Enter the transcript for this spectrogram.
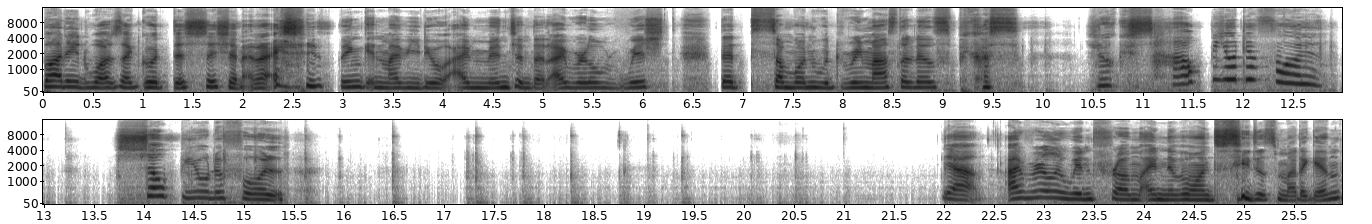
but it was a good decision and i actually think in my video i mentioned that i really wished that someone would remaster this because looks how beautiful! So beautiful Yeah, I really went from I never want to see this mud again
